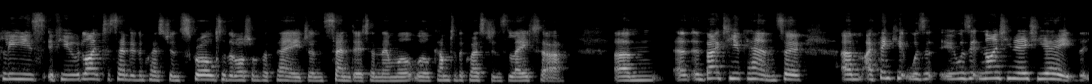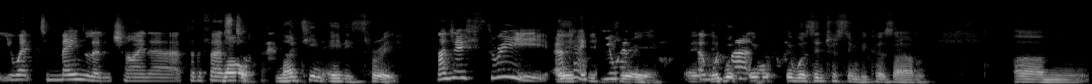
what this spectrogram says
please, if you would like to send in a question, scroll to the bottom of the page and send it, and then we'll, we'll come to the questions later. Um, and, and, back to you, Ken. So um, I think it was it was it 1988 that you went to mainland China for the first no, time. 1983. 1983. Okay, 83. you went. It, it, was, it, it, was interesting because um, um,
